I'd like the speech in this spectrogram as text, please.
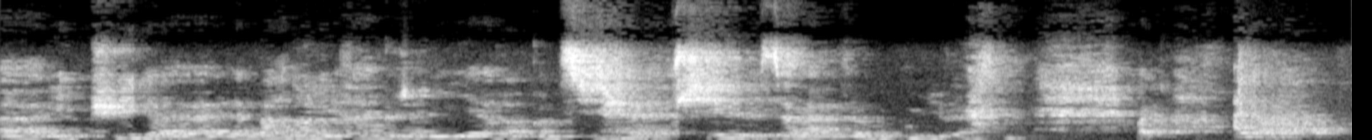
Euh, et puis la, barre dans les reins que j'avais hier, euh, comme si j'avais accouché, ça va, ça beaucoup mieux. voilà. Alors,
